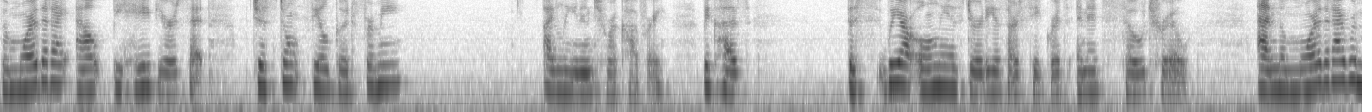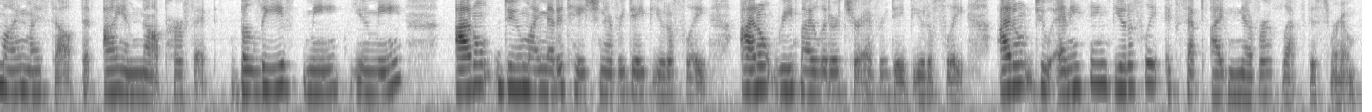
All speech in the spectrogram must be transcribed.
the more that I out behaviors that just don't feel good for me, I lean into recovery because this we are only as dirty as our secrets and it's so true. And the more that I remind myself that I am not perfect, believe me, you me, I don't do my meditation every day beautifully. I don't read my literature every day beautifully. I don't do anything beautifully except I've never left this room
